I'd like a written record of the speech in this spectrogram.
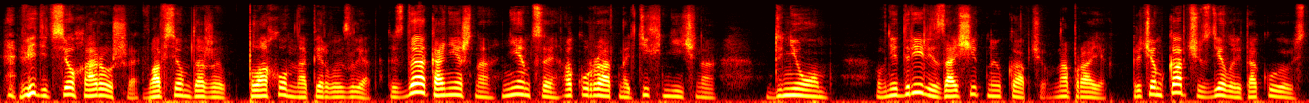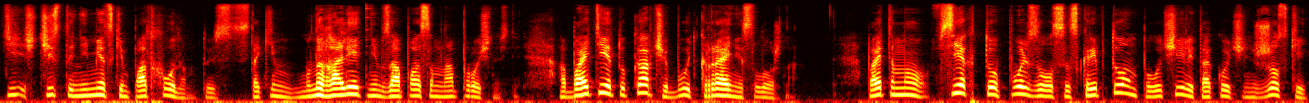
видеть все хорошее, во всем даже плохом на первый взгляд. То есть да, конечно, немцы аккуратно, технично, днем внедрили защитную капчу на проект. Причем капчу сделали такую с чисто немецким подходом, то есть с таким многолетним запасом на прочности. Обойти эту капчу будет крайне сложно. Поэтому все, кто пользовался скриптом, получили такой очень жесткий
